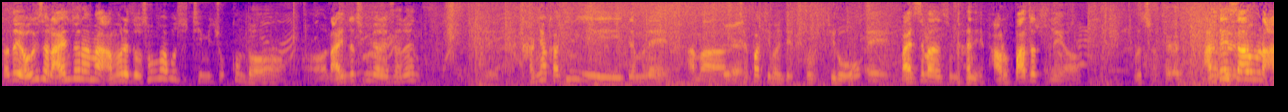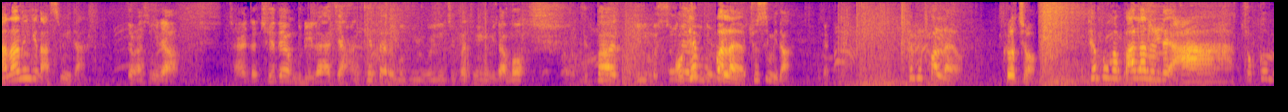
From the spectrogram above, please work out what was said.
근데 여기서 라인전 하면 아무래도 성가보수 팀이 조금 더 어, 라인전 측면에서는 예, 강력한 팀이기 때문에 아마 네. 잭파 팀은 이제 도- 뒤로 예, 말씀하는 순간에 바로 빠져주네요. 그렇죠. 제가 안 될 싸움은 안 하는 게 낫습니다. 네, 맞습니다. 자, 일단 최대한 무리를 하지 않겠다는 모습을 보이는 잭파 팀입니다. 뭐, 팀, 뭐, 어, 템포 빨라요. 좋습니다. 템포 빨라요. 그렇죠. 템포가 빨랐는데, 아, 조금,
